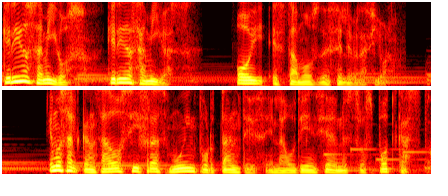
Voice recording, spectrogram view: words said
Queridos amigos, queridas amigas, hoy estamos de celebración. Hemos alcanzado cifras muy importantes en la audiencia de nuestros podcasts.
